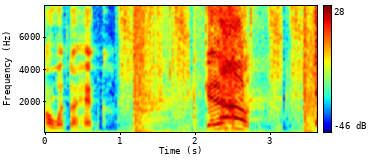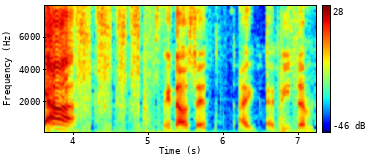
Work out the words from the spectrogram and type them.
Oh, what the heck? Get out! Yeah! Wait, that was it? I, I beat them?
